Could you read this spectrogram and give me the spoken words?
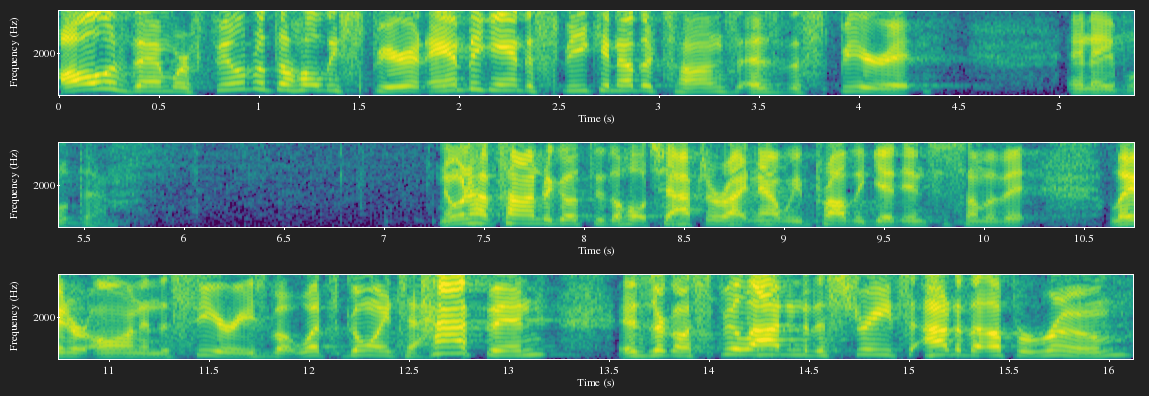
All of them were filled with the Holy Spirit and began to speak in other tongues as the Spirit enabled them. We don't have time to go through the whole chapter right now. We probably get into some of it later on in the series. But what's going to happen is they're going to spill out into the streets, out of the upper room.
